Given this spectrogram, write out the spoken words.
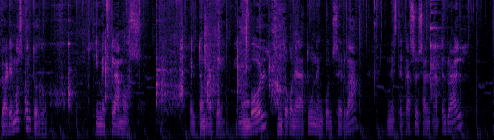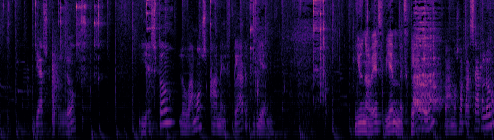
lo haremos con todo. Y mezclamos el tomate en un bol junto con el atún en conserva, en este caso es al natural, ya escurrido. Y esto lo vamos a mezclar bien. Y una vez bien mezclado, vamos a pasarlo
